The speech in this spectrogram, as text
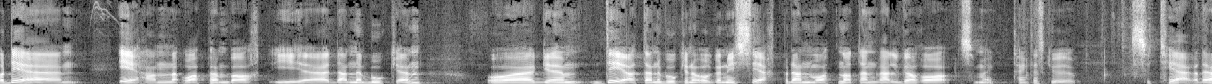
Og det er han åpenbart i eh, denne boken. Og det at denne boken er organisert på den måten at den velger å Som jeg tenkte jeg skulle sitere det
